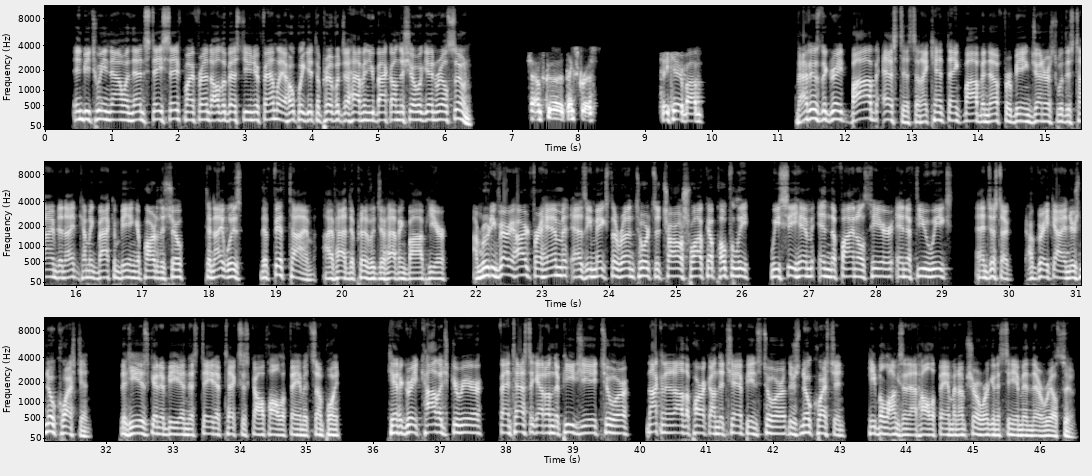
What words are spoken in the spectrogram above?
In between now and then, stay safe, my friend. All the best to you and your family. I hope we get the privilege of having you back on the show again real soon. Sounds good. Thanks, Chris. Take care, Bob. That is the great Bob Estes, and I can't thank Bob enough for being generous with his time tonight, coming back and being a part of the show. Tonight was the fifth time I've had the privilege of having Bob here. I'm rooting very hard for him as he makes the run towards the Charles Schwab Cup. Hopefully, we see him in the finals here in a few weeks and just a, a great guy. And there's no question that he is going to be in the state of Texas Golf Hall of Fame at some point. He had a great college career, fantastic out on the PGA Tour, knocking it out of the park on the Champions Tour. There's no question he belongs in that Hall of Fame, and I'm sure we're going to see him in there real soon.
